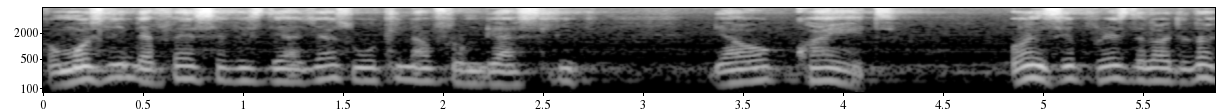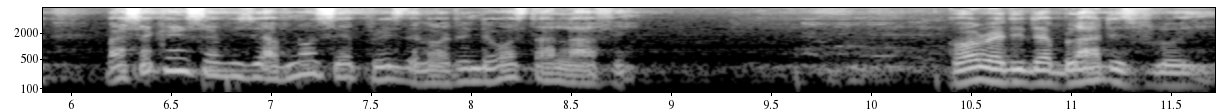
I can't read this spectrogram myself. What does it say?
But mostly in the first service, they are just waking up from their sleep. They are all quiet. When you say praise the Lord, they don't. Second service, you have not said praise the Lord, and they all start laughing. already the blood is flowing.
